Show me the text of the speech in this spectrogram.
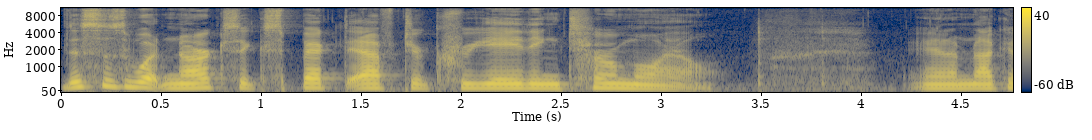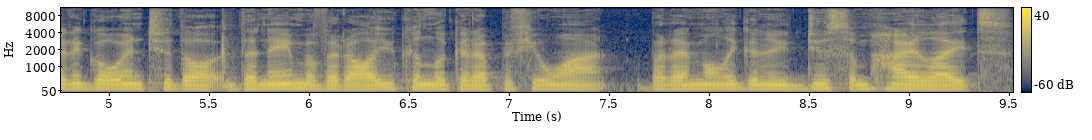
This is what narcs expect after creating turmoil. And I'm not going to go into the, the name of it all. You can look it up if you want. But I'm only going to do some highlights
